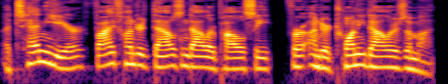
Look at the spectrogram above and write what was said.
a 10 year, $500,000 policy for under $20 a month.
